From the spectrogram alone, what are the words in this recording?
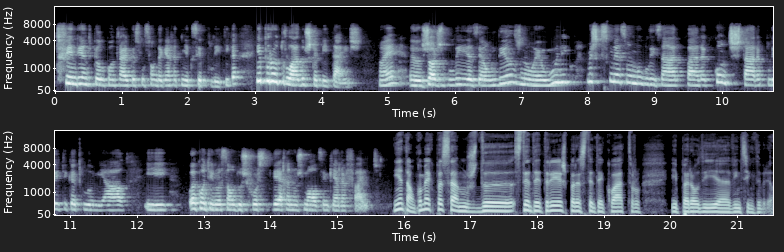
defendendo, pelo contrário, que a solução da guerra tinha que ser política, e por outro lado, os capitães. Não é? Jorge Golias é um deles, não é o único, mas que se começam a mobilizar para contestar a política colonial e a continuação do esforço de guerra nos moldes em que era feito. E então, como é que passamos de 73 para 74 e para o dia 25 de Abril?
